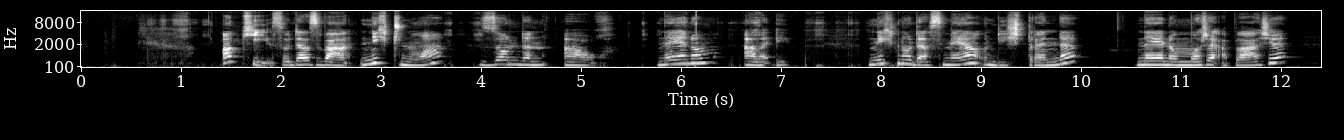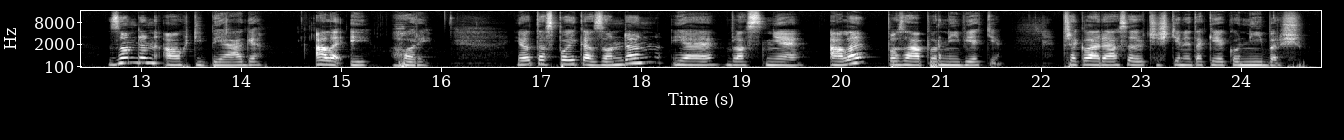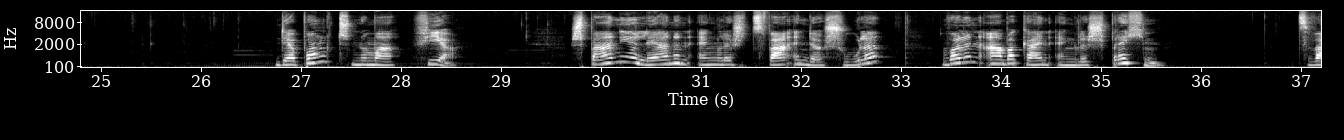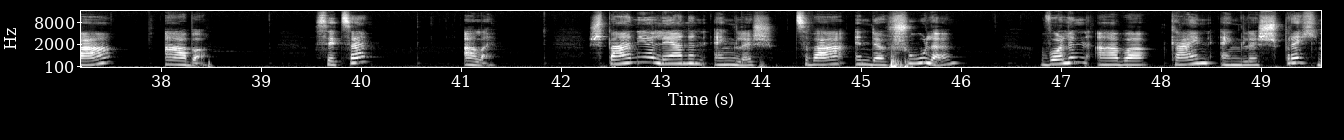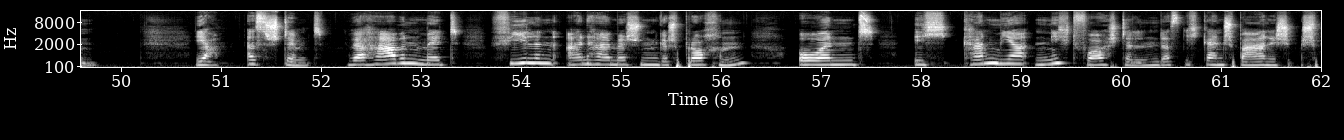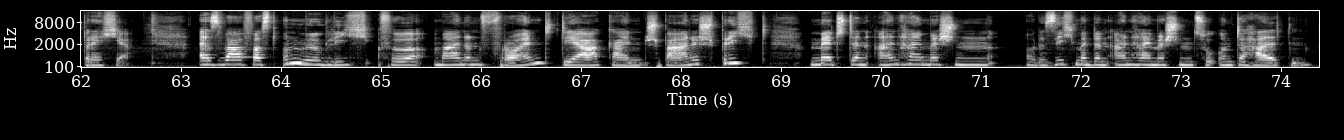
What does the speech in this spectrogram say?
Okay, so das war nicht nur, sondern auch. Nejenom, ale i. Nicht nur das Meer und die Strände, nejenom moře a pláže, sondern auch die Berge, ale i hory. Jo, ta spojka sondern je vlastně ale po záporné větě. Překládá se do češtiny taky jako nýbrž. Der Punkt Nummer 4. Spanier lernen Englisch zwar in der Schule, wollen aber kein Englisch sprechen. Zwar, aber. Sice alle. Spanier lernen Englisch zwar in der Schule, wollen aber kein Englisch sprechen. Ja, es stimmt. Wir haben mit vielen Einheimischen gesprochen und ich kann mir nicht vorstellen, dass ich kein Spanisch spreche. Es war fast unmöglich für meinen Freund, der kein Spanisch spricht, mit den Einheimischen oder sich mit den Einheimischen zu unterhalten.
